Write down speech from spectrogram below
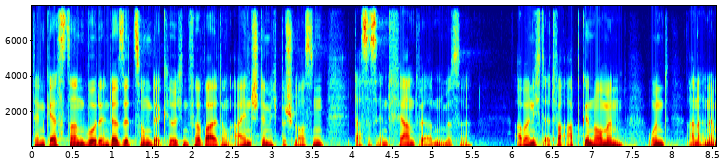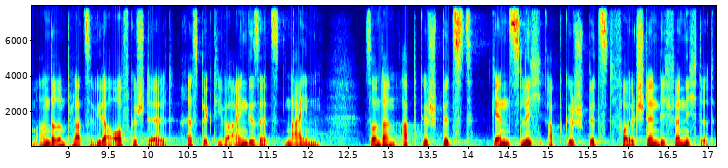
denn gestern wurde in der Sitzung der Kirchenverwaltung einstimmig beschlossen, dass es entfernt werden müsse, aber nicht etwa abgenommen und an einem anderen Platze wieder aufgestellt, respektive eingesetzt, nein, sondern abgespitzt, gänzlich abgespitzt, vollständig vernichtet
